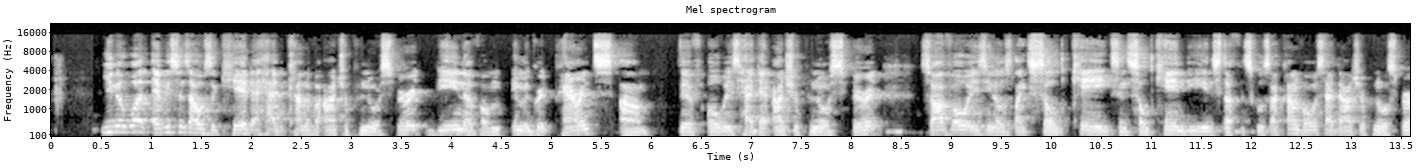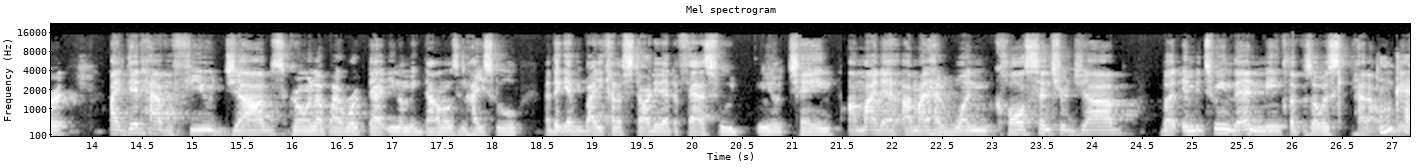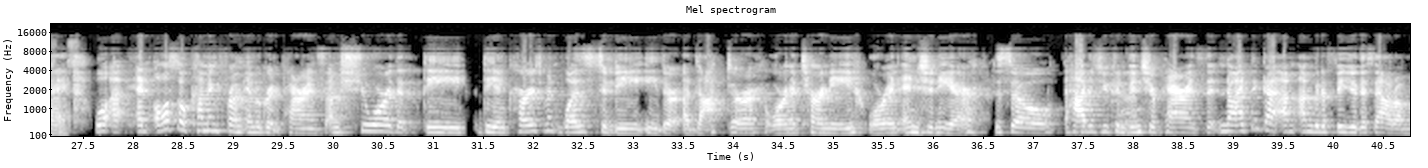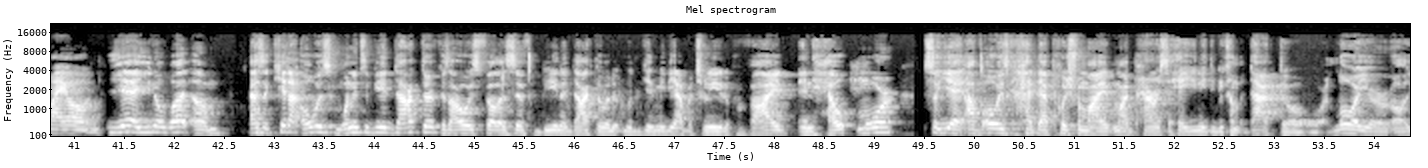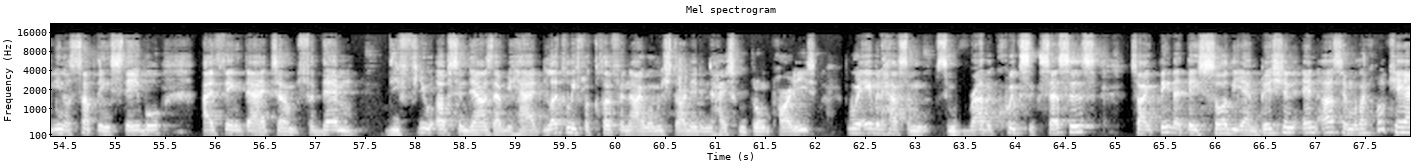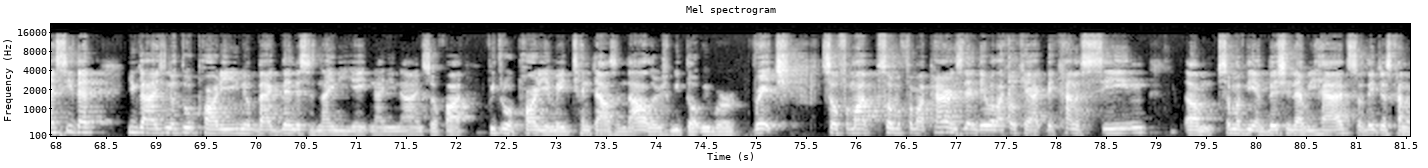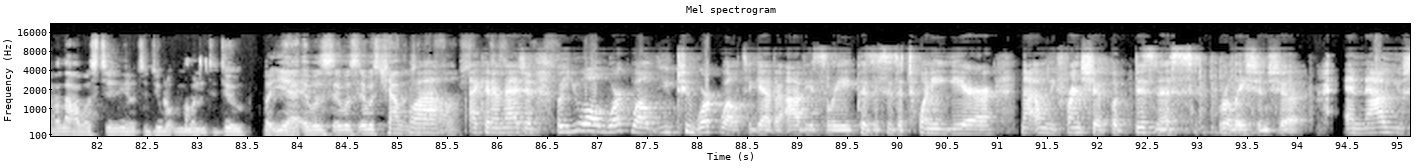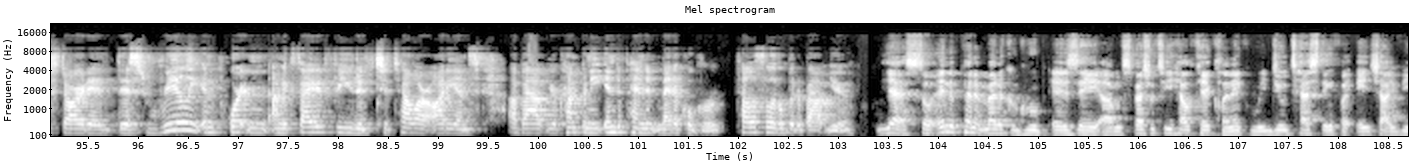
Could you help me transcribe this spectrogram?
You know what? Ever since I was a kid, I had kind of an entrepreneur spirit. Being of um, immigrant parents, um, they've always had that entrepreneur spirit. So I've always, you know, like sold cakes and sold candy and stuff in school. So I kind of always had the entrepreneur spirit. I did have a few jobs growing up. I worked at, you know, McDonald's in high school. I think everybody kind of started at a fast food, you know, chain. I might have, I might have had one call center job but in between then, me and Cliff has always had our own okay. Business. Well, and also coming from immigrant parents, I'm sure that the the encouragement was to be either a doctor or an attorney or an engineer. So, how did you convince your parents that no, I think I, I'm I'm going to figure this out on my own? Yeah, you know what? Um, as a kid, I always wanted to be a doctor because I always felt as if being a doctor would, would give me the opportunity to provide and help more so yeah, I've always had that push from my my parents that hey, you need to become a doctor or a lawyer or you know something stable. I think that um, for them, the few ups and downs that we had, luckily for Cliff and I, when we started in high school throwing parties, we were able to have some some rather quick successes. So I think that they saw the ambition in us and were like, okay, I see that you guys, you know, threw a party, you know, back then this is 98, 99. So if I if we threw a party and made ten thousand dollars, we thought we were rich. So for my so for my parents, then they were like, okay, they kind of seen um, some of the ambition that we had, so they just kind of allow us to you know to do what we wanted to do. But yeah, it was it was it was challenging. Wow, I can imagine. But you all work well. You two work well together, obviously, because this is a twenty year not only friendship but business relationship. And now you've started this really important. I'm excited for you to, to tell our audience about your company, Independent Medical Group. Tell us a little bit about you. Yes. So Independent Medical Group is a um, specialty healthcare clinic. We do testing for HIV,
